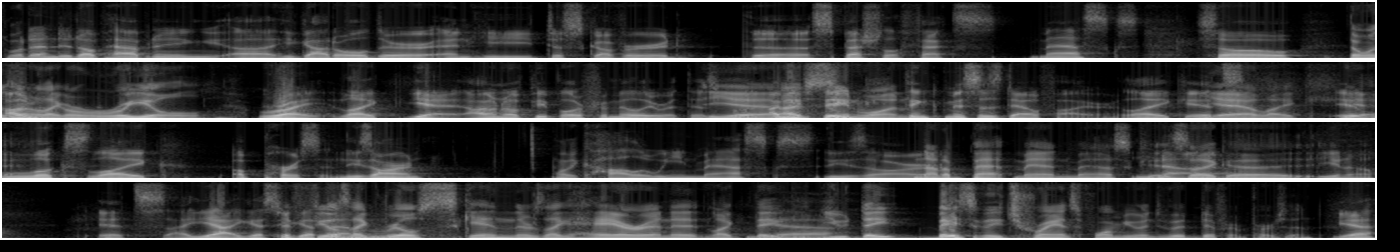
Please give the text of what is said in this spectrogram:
what ended up happening, uh, he got older and he discovered the special effects masks. So The ones that I'm- are like real. right, like yeah, I don't know if people are familiar with this. Yeah, but, I mean, I've seen think- one. Think Mrs. Doubtfire. Like it's yeah, like it yeah. looks like a person. These aren't like Halloween masks. These are not a Batman mask. It's like a you know. It's uh, yeah, I guess you It feels like real skin. There's like hair in it. Like they Yeah. you they basically transform you into a different person. Yeah,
